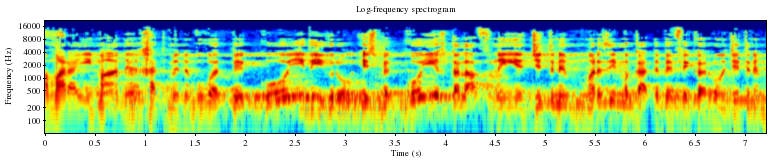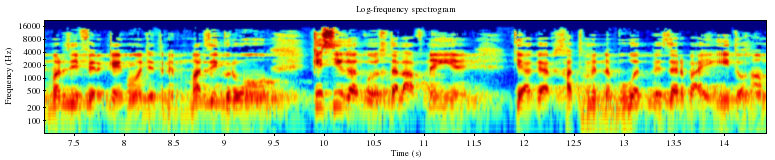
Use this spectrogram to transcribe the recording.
ہمارا ایمان ہے، ختم نبوت پہ کوئی بھی گروہ، اس پہ کوئی اختلاف نہیں ہے۔ جتنے مرضی مکاتب فکر ہوں، جتنے مرضی فرقے ہوں، جتنے مرضی گروہ ہوں، کسی کا کوئی اختلاف نہیں ہے کہ اگر ختم نبوت پہ ضرب آئے گی تو ہم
